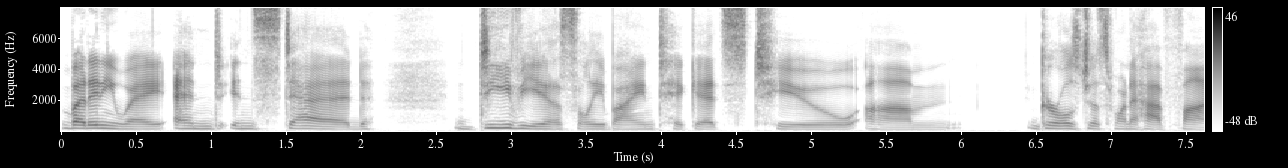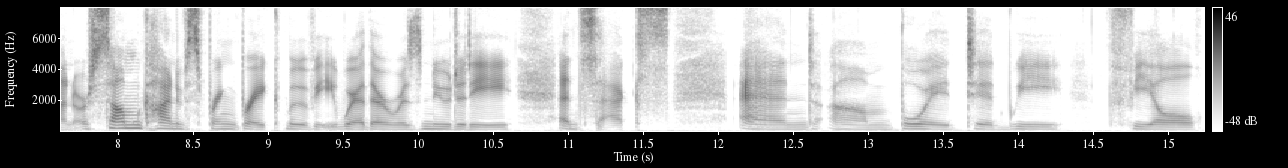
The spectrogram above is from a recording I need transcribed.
But anyway, and instead, deviously buying tickets to um, girls just want to have fun or some kind of spring break movie where there was nudity and sex. And um, boy did we feel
